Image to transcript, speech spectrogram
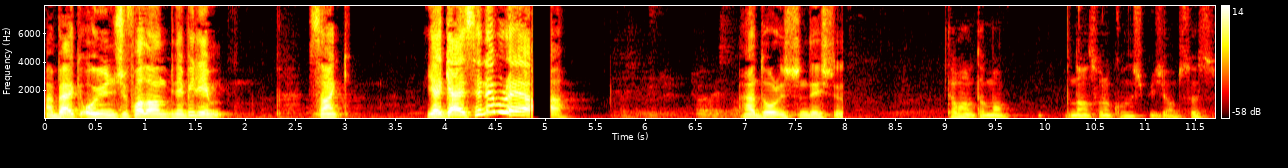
ha belki oyuncu falan ne bileyim sanki ya gelsene buraya. Ha doğru üstünde işte. Tamam tamam. Bundan sonra konuşmayacağım söz.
